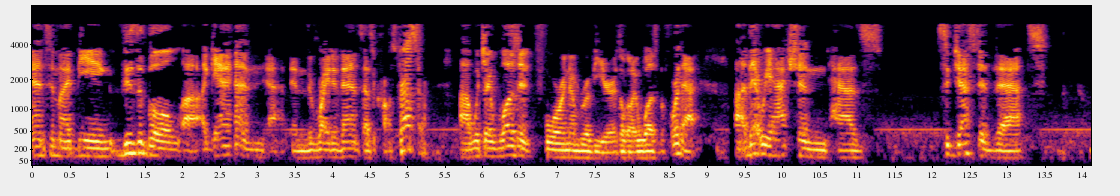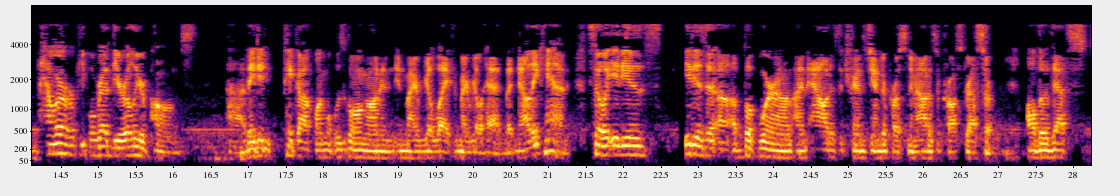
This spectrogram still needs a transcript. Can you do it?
and to my being visible uh, again at, in the right events as a cross-dresser, uh, which I wasn't for a number of years, although I was before that. Uh, that reaction has suggested that, however people read the earlier poems, uh, they didn't pick up on what was going on in, in my real life, in my real head, but now they can. So it is it is a, a book where I'm, I'm, out as a transgender person, I'm out as a cross-dresser. Although that's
